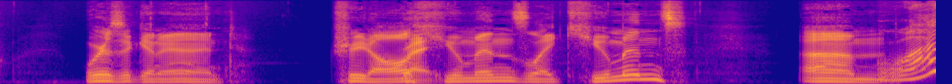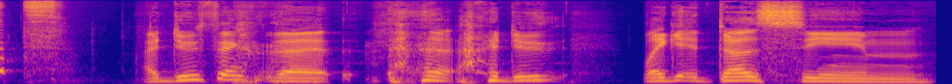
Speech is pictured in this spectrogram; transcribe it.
where's it going to end? Treat all right. humans like humans? Um, what? I do think that I do like it does seem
